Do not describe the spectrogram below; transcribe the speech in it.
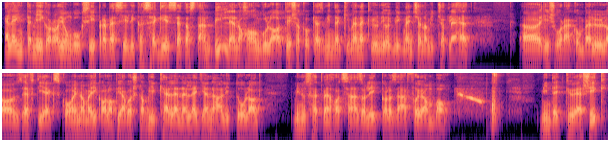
eleinte még a rajongók szépre beszélik az egészet, aztán billen a hangulat, és akkor kezd mindenki menekülni, hogy még mentsen, amit csak lehet, és órákon belül az FTX coin, amelyik alapjában stabil kellene legyen állítólag, mínusz 76%-kal az árfolyamban. Mindegy kő esik,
